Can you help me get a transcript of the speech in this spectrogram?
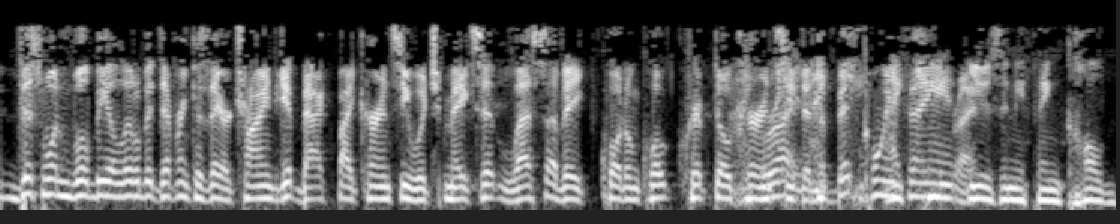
this one will be a little bit different because they are trying to get backed by currency, which makes it less of a quote unquote cryptocurrency than the I can't- Bitcoin I thing. can't use anything called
